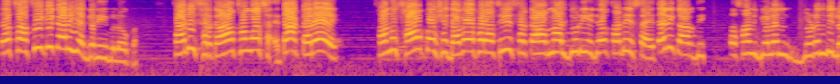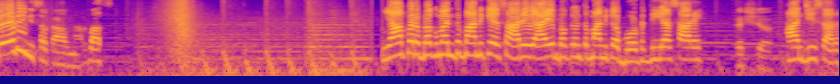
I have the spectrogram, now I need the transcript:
ਦੱਸ, ਅਸੀਂ ਕੀ ਕਰੀਏ ਗਰੀਬ ਲੋਕ? ਸਾਡੀ ਸਰਕਾਰ ਸੰਗੋ ਸਹਾਇਤਾ ਕਰੇ ਸਾਨੂੰ ਸਭ ਕੁਝ ਦਵੇ ਫਿਰ ਅਸੀਂ ਸਰਕਾਰ ਨਾਲ ਜੁੜੀਏ ਜੋ ਸਾਡੀ ਸਹਾਇਤਾ ਨਹੀਂ ਕਰਦੀ ਤਾਂ ਸਾਨੂੰ ਜੁੜਨ ਜੁੜਨ ਦੀ ਲੋੜ ਹੀ ਨਹੀਂ ਸਰਕਾਰ ਨਾਲ ਬਸ यहाँ पर भगवंत मान के सारे आए भगवंत मान के वोट दिया सारे ਅੱਛਾ हाँ जी सर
